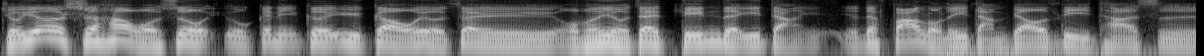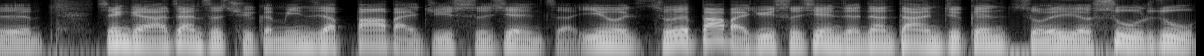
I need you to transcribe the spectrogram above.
九月二十号，我说我跟你一个预告，我有在我们有在盯的一档，有在 follow 的一档标的，它是先给他暂时取个名字叫八百 G 实现者，因为所谓八百 G 实现者，那当然就跟所谓的速度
